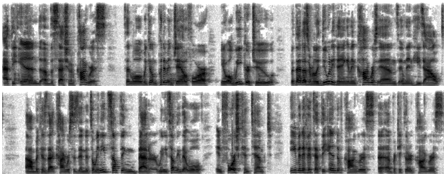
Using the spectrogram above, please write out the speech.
at the end of the session of Congress. Said, well, we can put him in jail for you know a week or two, but that doesn't really do anything. And then Congress ends, and then he's out uh, because that Congress has ended. So we need something better. We need something that will enforce contempt, even if it's at the end of Congress, a, a particular Congress.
